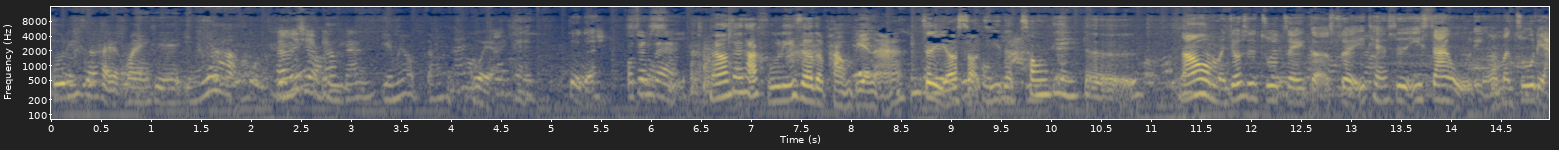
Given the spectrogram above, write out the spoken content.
福利社还有卖一些饮料，还有一些饼干。也没有到很贵啊，对不对？哦，真的耶。然后在它福利社的旁边啊，这里有手机的充电的。然后我们就是租这个，所以一天是一三五零，我们租两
